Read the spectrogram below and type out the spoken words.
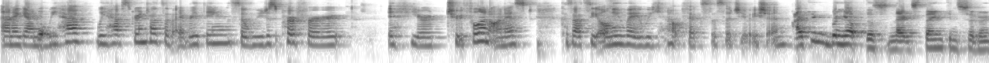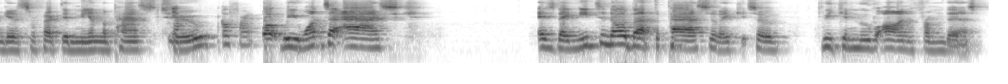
And again, we have we have screenshots of everything, so we just prefer if you're truthful and honest, because that's the only way we can help fix the situation. I can bring up this next thing considering it's affected me in the past too. Go for it. What we want to ask is they need to know about the past so they so we can move on from this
